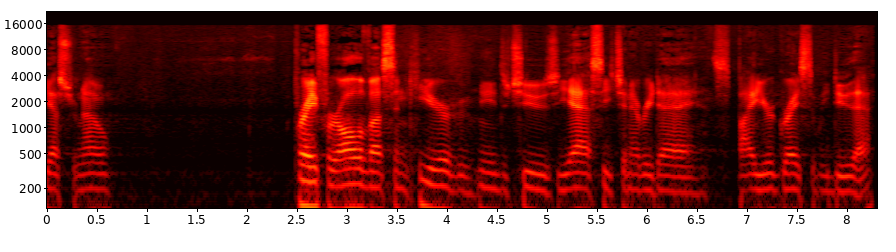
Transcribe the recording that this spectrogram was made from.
yes or no. Pray for all of us in here who need to choose yes each and every day. It's by your grace that we do that.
